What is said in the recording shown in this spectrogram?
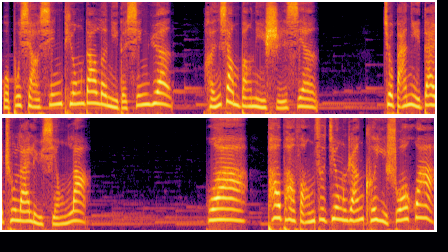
我不小心听到了你的心愿，很想帮你实现，就把你带出来旅行了。哇，泡泡房子竟然可以说话，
